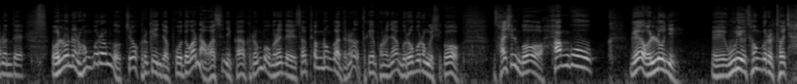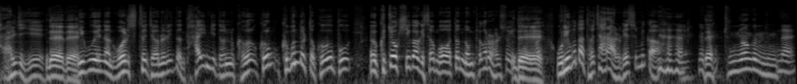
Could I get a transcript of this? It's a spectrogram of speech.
하는데 언론은 흥분한 거 없죠. 그렇게 이제 보도가 나왔으니까 그런 부분에 대해서 평론가들은 어떻게 보느냐 물어보는 것이고 사실 뭐 한국의 언론이 예, 우리 선거를 더 잘 알지. 네, 네. 미국에 있는 월스트 저널이든 타임즈든 그, 그 그분들도 그 부, 어, 그쪽 시각에서 뭐 어떤 논평을 할 수 있지만 네. 우리보다 더 잘 알겠습니까? 예. 네. 중요한 건 지금 네.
